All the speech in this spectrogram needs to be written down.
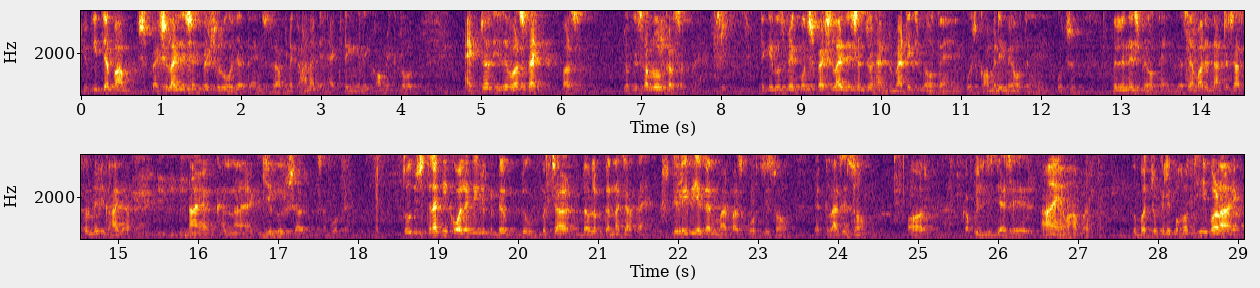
क्योंकि जब आप स्पेशलाइजेशन पे शुरू हो जाते हैं जैसे आपने कहा ना कि एक्टिंग यानी comic role actor is a versatile person जो कि सब रोल कर सकते हैं। लेकिन उसमें कुछ स्पेशलाइजेशन जो है ड्रामेटिक्स में होते हैं कुछ कॉमेडी में होते हैं कुछ विलनिस में होते हैं। जैसे हमारे नाट्यशास्त्र में भी कहा जाता है नायक खलनायक चिदूषक सब होते हैं। तो इस तरह की क्वालिटी जो जो बच्चा डेवलप करना चाहता है उसके लिए भी अगर हमारे पास कोर्सेज हों या क्लासेस हों और कपिल जी जैसे आए हैं वहाँ पर तो बच्चों के लिए बहुत ही बड़ा एक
